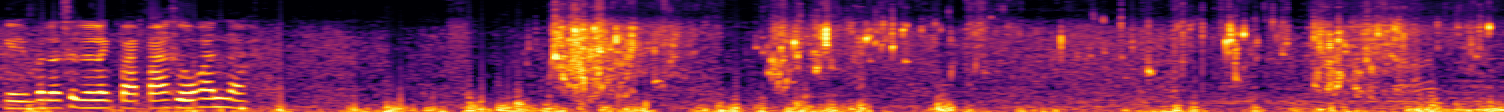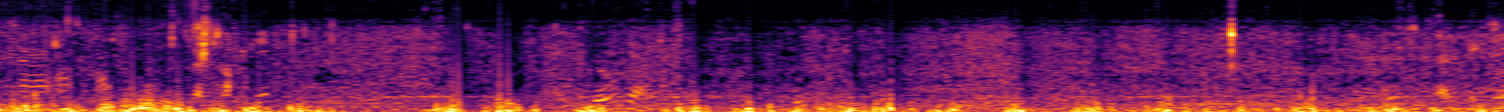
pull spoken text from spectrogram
Ngayon pala sila nagpapasukan, no? Lalaki. Ito yan. Hmm, lalaki ko.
